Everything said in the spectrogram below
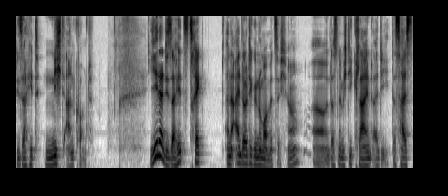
dieser Hit nicht ankommt. Jeder dieser Hits trägt eine eindeutige Nummer mit sich. Ja? Äh, und das ist nämlich die Client-ID. Das heißt,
